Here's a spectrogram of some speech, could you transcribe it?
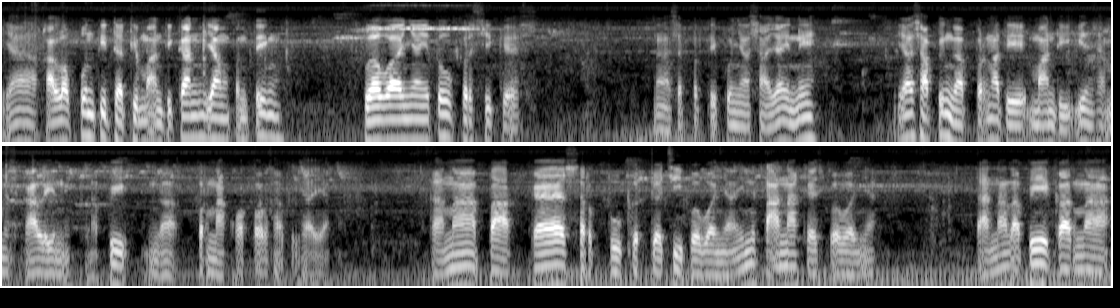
Ya kalaupun tidak dimandikan yang penting bawahnya itu bersih guys. Nah seperti punya saya ini ya sapi nggak pernah dimandiin sama sekali nih tapi nggak pernah kotor sapi saya. Karena pakai serbu gergaji bawahnya. Ini tanah guys bawahnya. Tanah tapi karena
